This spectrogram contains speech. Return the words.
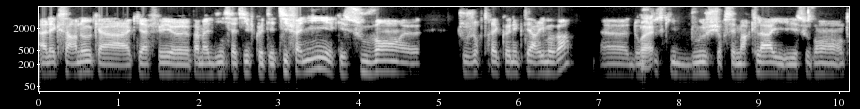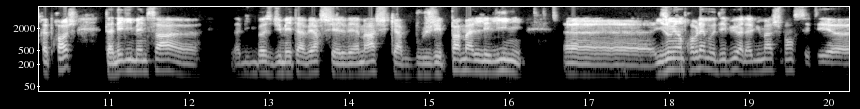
Alex Arnaud qui a, qui a fait pas mal d'initiatives côté Tiffany et qui est souvent toujours très connecté à Rimova. Euh, donc tout ce qui bouge sur ces marques-là, il est souvent très proche. Tu as Nelly Mensa, euh, la big boss du métaverse chez LVMH, qui a bougé pas mal les lignes. Euh, ils ont eu un problème au début à l'allumage, je pense, c'était euh,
